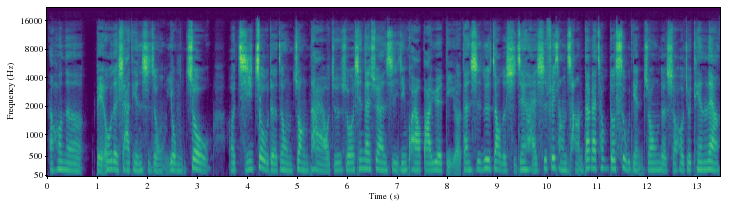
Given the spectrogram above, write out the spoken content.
然后呢，北欧的夏天是这种永昼。呃，急骤的这种状态哦，就是说，现在虽然是已经快要八月底了，但是日照的时间还是非常长，大概差不多四五点钟的时候就天亮，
